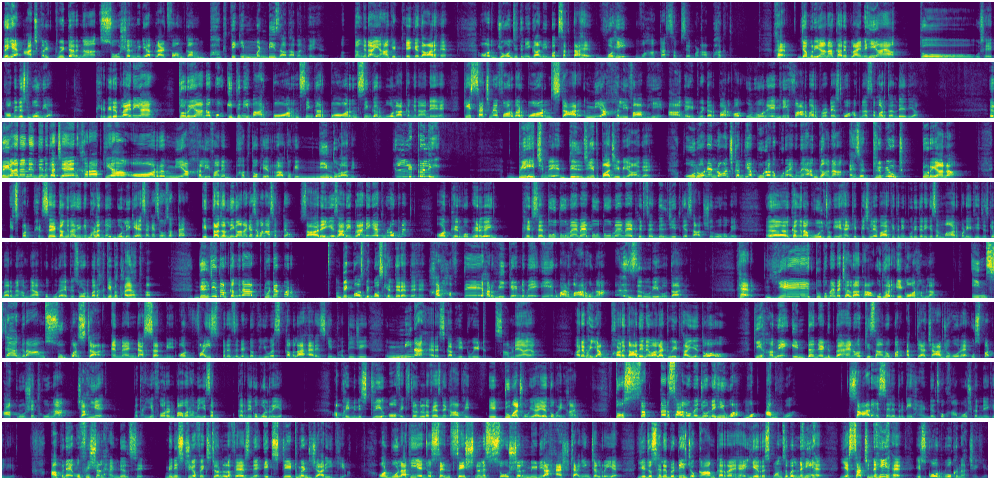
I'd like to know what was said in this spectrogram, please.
देखिए, आजकल ट्विटर ना सोशल मीडिया प्लेटफॉर्म कम भक्ति की मंडी ज़्यादा बन गई है। कंगना यहाँ की ठेकेदार है और जो जितनी गाली बक सकता है, वही वहाँ का सबसे बड़ा भक्त। खैर, जब रियाना का रिप्लाई नहीं आया तो उसे कम्युनिस्ट बोल दिया। फिर भी रिप्लाई नहीं आया। तो रियाना को इतनी बार पॉर्न सिंगर पॉर्न सिंगर बोला कंगना ने कि सच में former porn star Mia Khalifa भी आ गई ट्विटर पर और उन्होंने भी फार्मर प्रोटेस्ट को अपना समर्थन दे दिया। रियाना ने दिन का चयन खराब किया और मिया खलीफा ने भक्तों की रातों की नींद उड़ा दी। लिटरली बीच में दिलजीत पाजी भी आ गए। उन्होंने लॉन्च कर दिया पूरा का पूरा एक नया गाना as a tribute to Rihanna इस पर फिर से कंगना दीदी भड़क गई, बोली कि ऐसा कैसे हो सकता है? इतना जल्दी गाना कैसे बना सकते हो? सारी की सारी प्लानिंग है तुम लोग में। और फिर वो भिड़ गई, फिर से तू तू मैं मैं तू तू मैं मैं, फिर से दिलजीत के साथ शुरू हो गई। कंगना भूल चुकी है कि पिछले बार कितनी बुरी तरीके से मार पड़ी थी, जिसके बारे में हमने आपको पूरा एपिसोड बना के बताया था। दिलजीत और कंगना ट्विटर पर बिग बॉस बिग बॉस खेलते रहते हैं। हर हफ़्ते, हर वीकेंड में एक बार वार होना ज़रूरी होता है। खैर, ये तू तू मैं चल रहा था, उधर एक और हमला। इंस्टाग्राम सुपरस्टार एमेंडा सरनी और vice president of US Kamala Harris की भतीजी मीना हैरिस का भी ट्वीट सामने आया। अरे भैया, भड़का देने वाला ट्वीट था ये तो कि हमें इंटरनेट बैन और किसानों पर अत्याचार जो हो रहा है, उस पर आक्रोशित होना चाहिए। बताइए फॉरेन पावर हमें ये सब करने को बोल रही है? अब भाई मिनिस्ट्री ऑफ़ एक्सटर्नल अफेयर्स ने कहा, भाई टू मच हो गया ये तो भाई हाँ? तो सत्तर सालों में जो नहीं हुआ, वो अब हुआ। सारे सेलिब्रिटी हैंडल्स को खामोश करने के लिए, अपने ऑफिशियल हैंडल से मिनिस्ट्री ऑफ़ एक्सटर्नल अफेयर्स ने एक स्टेटमेंट जारी किया और बोला कि ये जो सेंसेशनल सोशल मीडिया हैशटैगिंग चल रही है, ये जो सेलिब्रिटीज जो काम कर रहे हैं, ये रिस्पॉन्सिबल नहीं है, ये सच नहीं है, इसको रोकना चाहिए।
